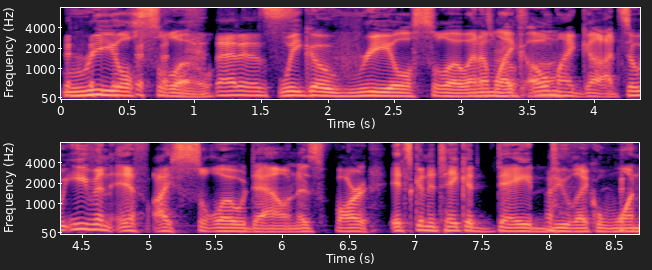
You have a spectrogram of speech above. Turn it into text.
real slow that is. we go real slow and i'm like oh my god so even if i slow down as far it's going to take a day to do like one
